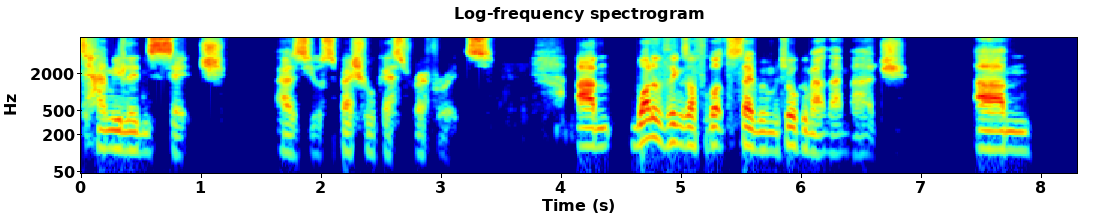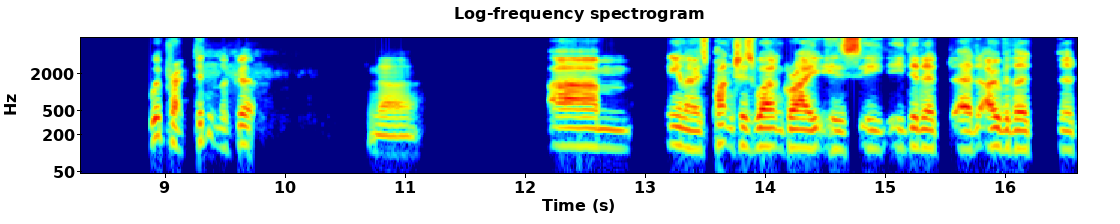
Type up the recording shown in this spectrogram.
Tammy Lynn Sytch as your special guest referees. Um, one of the things I forgot to say when we were talking about that match, um, Whipwreck didn't look good. No. Um, you know, his punches weren't great. His he, he did a, an over the, the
